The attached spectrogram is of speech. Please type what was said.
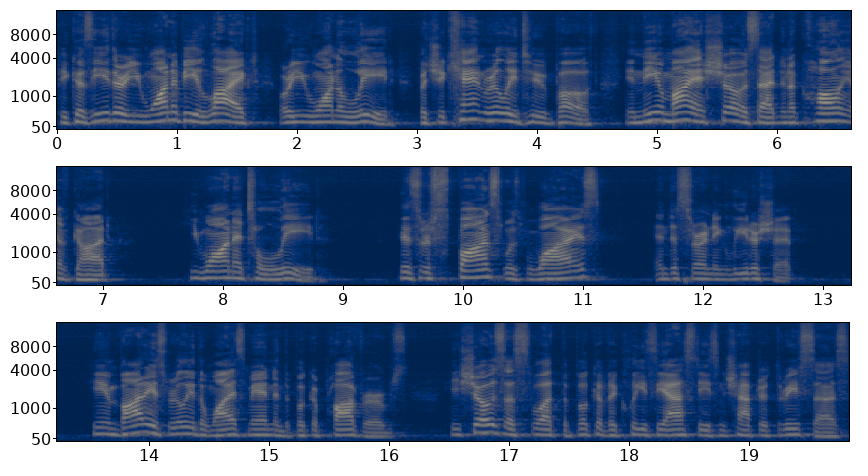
because either you want to be liked or you want to lead, but you can't really do both. And Nehemiah shows that in a calling of God, he wanted to lead. His response was wise and discerning leadership. He embodies really the wise man in the book of Proverbs. He shows us what the book of Ecclesiastes in chapter 3 says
